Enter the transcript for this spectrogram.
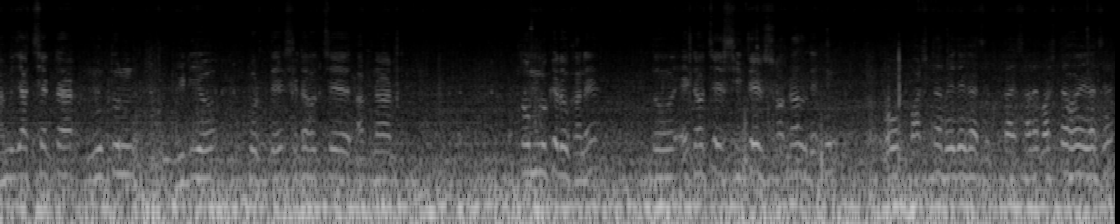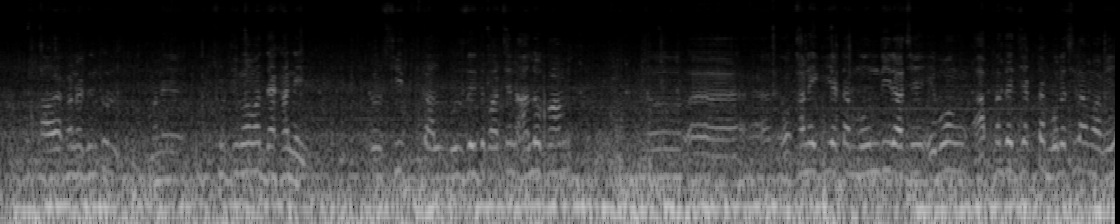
আমি যাচ্ছি একটা নতুন ভিডিও করতে, সেটা হচ্ছে আপনার তমলুকের ওখানে। তো এটা হচ্ছে শীতের সকাল, দেখুন, ও পাঁচটা বেজে গেছে, প্রায় সাড়ে পাঁচটা হয়ে গেছে। তাও এখনও কিন্তু মানে সূর্য মামার দেখা নেই। তো শীতকাল, বুঝতেই তো পারছেন, আলো কম। তো ওখানে গিয়ে একটা মন্দির আছে এবং আপনাদের যে একটা বলেছিলাম আমি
